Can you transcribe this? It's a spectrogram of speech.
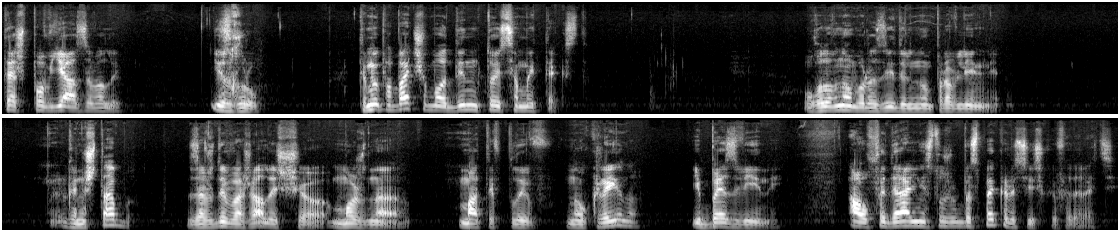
теж пов'язували із гру. То ми побачимо один той самий текст. У головному розвідувальному управлінні Генштабу завжди вважали, що можна мати вплив на Україну і без війни. А у Федеральній службі безпеки Російської Федерації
